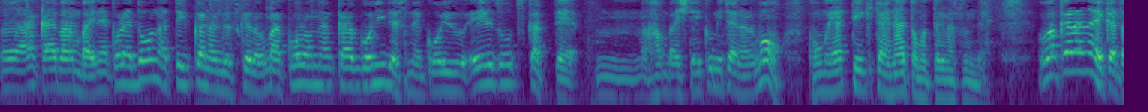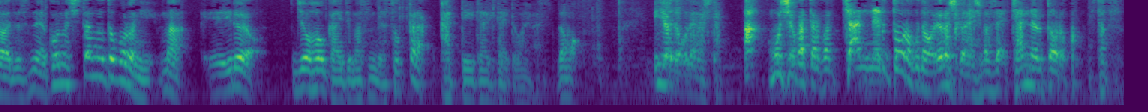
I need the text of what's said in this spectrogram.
アーカイブ販売ね、これどうなっていくかなんですけど、まあコロナ禍後にですね、こういう映像を使って、うんまあ、販売していくみたいなのも今後やっていきたいなと思っておりますんで、わからない方はですね、この下のところに、まあ、いろいろ情報書いてますんで、そこから買っていただきたいと思います。どうも。以上でございました。あ、もしよかったらこれチャンネル登録の方よろしくお願いしますね。チャンネル登録一つ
